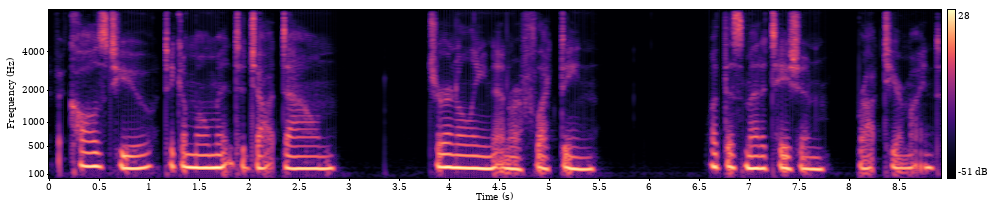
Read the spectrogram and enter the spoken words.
If it calls to you, take a moment to jot down, journaling and reflecting what this meditation brought to your mind.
